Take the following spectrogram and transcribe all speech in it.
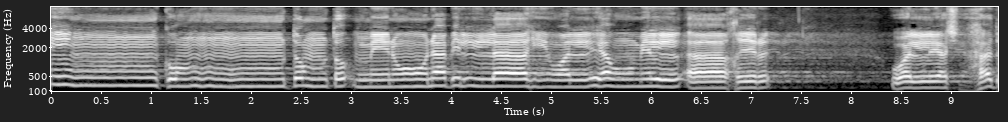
إن كنتم تؤمنون بالله واليوم الآخر. وليشهد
